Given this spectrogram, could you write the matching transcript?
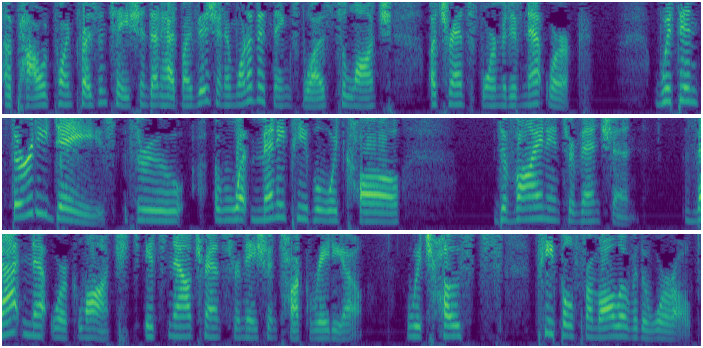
a PowerPoint presentation that had my vision, and one of the things was to launch a transformative network. Within 30 days, through what many people would call divine intervention, that network launched. It's now Transformation Talk Radio which hosts people from all over the world.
